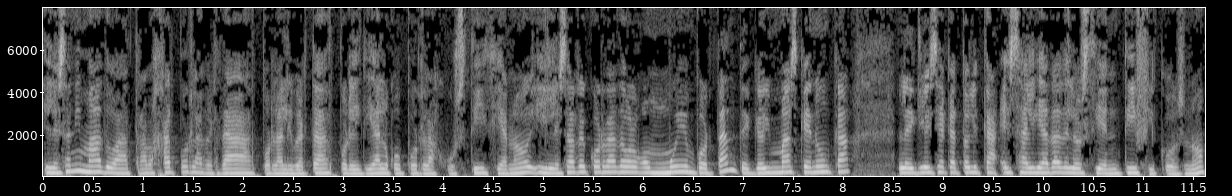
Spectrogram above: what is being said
les ha animado a trabajar por la verdad, por la libertad, por el diálogo, por la justicia, ¿no? Y les ha recordado algo muy importante, que hoy más que nunca la Iglesia Católica es aliada de los científicos, ¿no?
